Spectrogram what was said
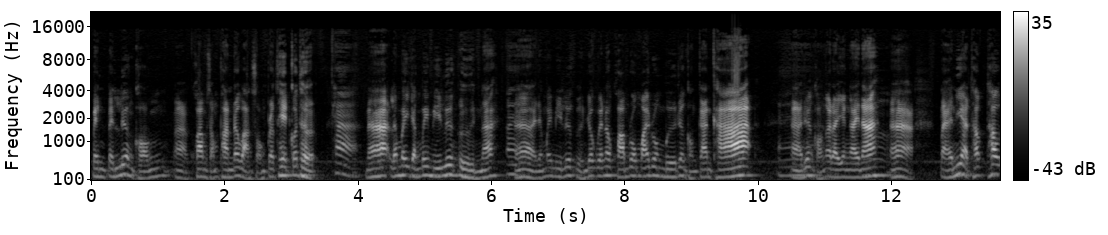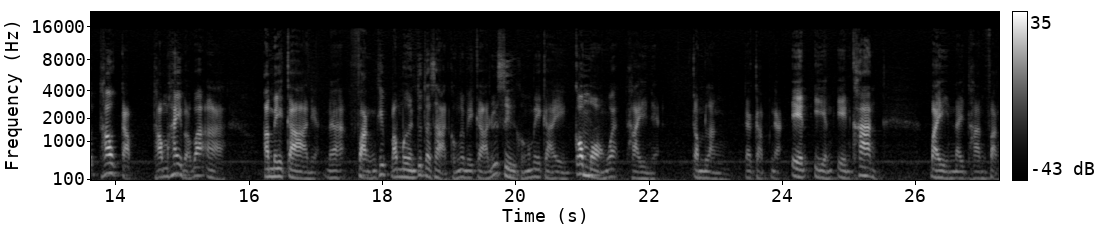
เป็นเป็นเรื่องของอาความสัมพันธ์ระหว่างสองประเทศก็เถอะค่ะ นะฮะแล้วไม่ยังไม่มีเรื่องอื่นนะอ่า อ่ายังไม่มีเรื่องอื่น ยกเว้นว่าความร่วมไม้ร่วมมือเรื่องของการค้า อ่าเรื่องของอะไรยังไงนะอืม อ่าแต่เนี่ยเท่าเท่าเท่ากับทำให้แบบว่าอ่า อเมริกาเนี่ยนะฮะฝั่งที่ประเมินยุทธศาสตร์ของอเมริกา หรือสื่อของอเมริกาเองก็มองว่าไทยเนี่ยกำลังจะกับเนี่ยเอ็นเอียงเอ็นข้างไปในทางฝั่ง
